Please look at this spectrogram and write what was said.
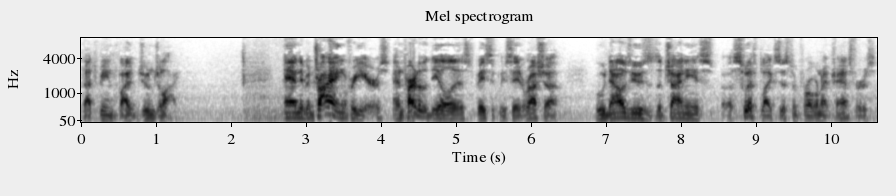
That means by June, July. And they've been trying for years, and part of the deal is to basically say to Russia, who now uses the Chinese uh, SWIFT like system for overnight transfers,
